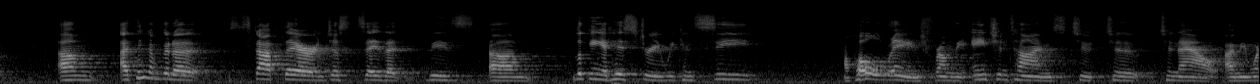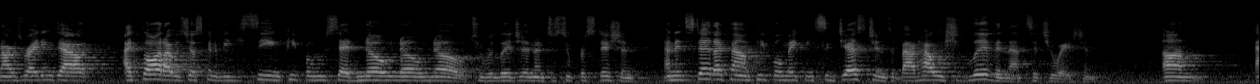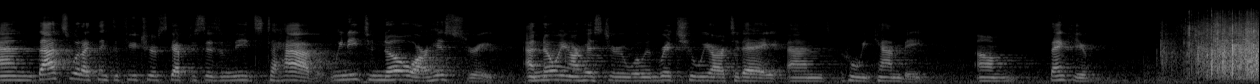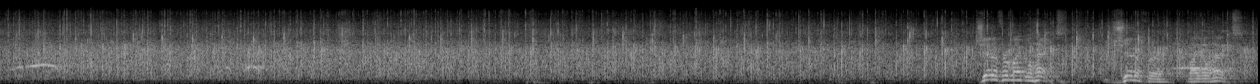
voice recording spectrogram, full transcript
Um, I think I'm going to stop there and just say that these, um, looking at history, we can see a whole range from the ancient times to, to, to now. I mean, when I was writing Doubt, I thought I was just going to be seeing people who said no, no, no to religion and to superstition. And instead, I found people making suggestions about how we should live in that situation. Um, and that's what I think the future of skepticism needs to have. We need to know our history, and knowing our history will enrich who we are today and who we can be. Um, thank you. Jennifer Michael Hecht. Jennifer Michael Hecht.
